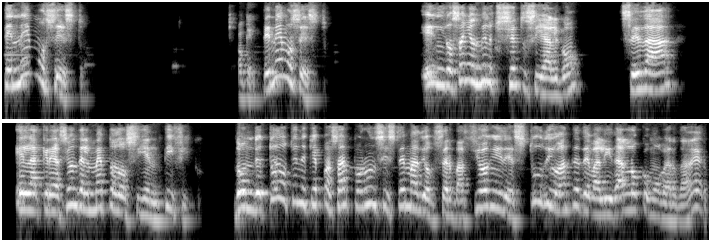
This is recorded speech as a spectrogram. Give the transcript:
tenemos esto. Ok, tenemos esto. En los años 1800 y algo se da en la creación del método científico, donde todo tiene que pasar por un sistema de observación y de estudio antes de validarlo como verdadero.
